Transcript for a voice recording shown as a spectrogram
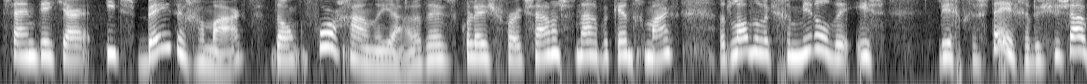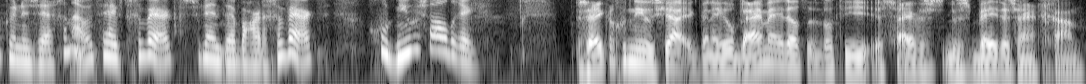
zijn dit jaar iets beter gemaakt dan voorgaande jaar. Dat heeft het College voor Examens vandaag bekendgemaakt. Het landelijk gemiddelde is licht gestegen. Dus je zou kunnen zeggen, nou, het heeft gewerkt. Studenten hebben harder gewerkt. Goed nieuws, Aldrik. Zeker goed nieuws. Ja, ik ben er heel blij mee dat, dat die cijfers dus beter zijn gegaan.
